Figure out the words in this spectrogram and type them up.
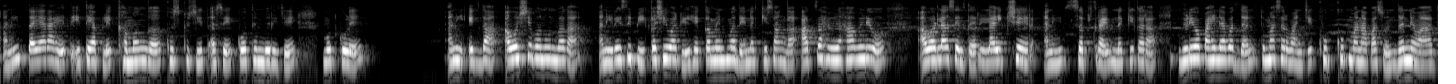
आणि तयार आहेत इथे आपले खमंग खुसखुशीत असे कोथिंबिरीचे मुटकुळे. आणि एकदा अवश्य बनवून बघा आणि रेसिपी कशी वाटली हे कमेंटमध्ये नक्की सांगा. आजचा हा हा व्हिडिओ आवडला असेल तर लाईक शेअर आणि सबस्क्राईब नक्की करा. व्हिडिओ पाहिल्याबद्दल तुम्हा सर्वांचे खूप खूप मनापासून धन्यवाद.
